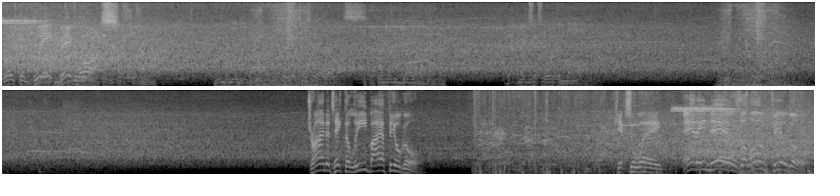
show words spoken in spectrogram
Throws complete, big loss. Fourth and long. Trying to take the lead by a field goal. Kicks away, and he nails the long field goal.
